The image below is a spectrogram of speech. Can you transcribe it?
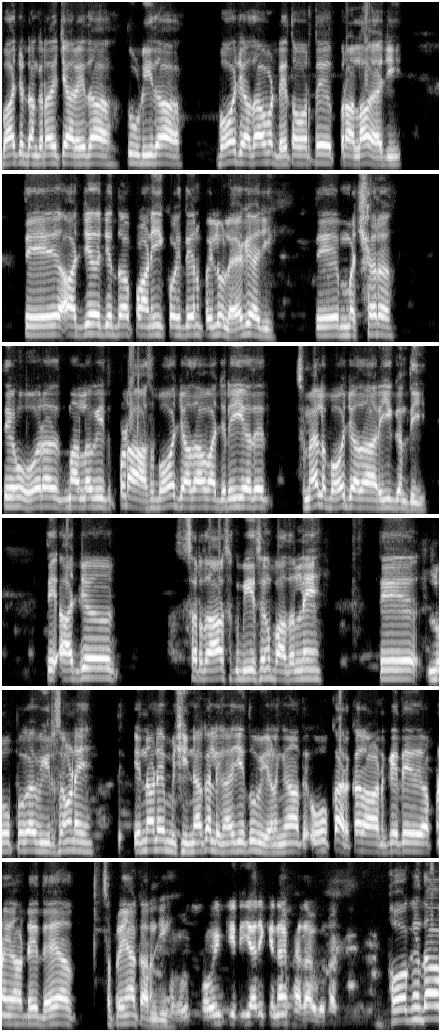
ਬਾਅਦ ਚ ਡੰਗਰਾਂ ਦੇ ਚਾਰੇ ਦਾ ਧੂੜੀ ਦਾ, ਬਹੁਤ ਜ਼ਿਆਦਾ ਵੱਡੇ ਤੌਰ ਤੇ ਉਪਰਾਲਾ ਹੋਇਆ ਜੀ। ਤੇ ਅੱਜ ਜਿੱਦਾਂ ਪਾਣੀ ਕੁਝ ਦਿਨ ਪਹਿਲੋਂ ਲੈ ਗਿਆ ਜੀ, ਤੇ ਮੱਛਰ ਤੇ ਹੋਰ ਮਤਲਬ ਕਿ ਪੜਾਸ ਬਹੁਤ ਜ਼ਿਆਦਾ ਵੱਜ ਰਹੀ ਹੈ ਤੇ ਸਮੈਲ ਬਹੁਤ ਜ਼ਿਆਦਾ ਆ ਰਹੀ ਗੰਦੀ। ਤੇ ਅੱਜ ਸਰਦਾਰ ਸੁਖਬੀਰ ਸਿੰਘ ਬਾਦਲ ਨੇ ਤੇ ਲੋਪਗਾ ਵੀਰ ਸਿੰਘ ਨੇ ਤੇ ਇਹਨਾਂ ਨੇ ਮਸ਼ੀਨਾਂ ਘੱਲੀਆਂ ਜੀ ਧੂਵੇ ਵਾਲੀਆਂ ਤੇ ਉਹ ਘਰ ਘਰ ਆਣ ਕੇ ਤੇ ਆਪਣੇ ਸਾਡੇ ਦੇ ਸਪਰੇਆਂ ਕਰਨ ਜੀ। ਫੋਗਿੰਗ ਕੀਤੀ ਜਾ ਰਹੀ ਕਿੰਨਾ ਕੁ ਫਾਇਦਾ ਹੋਊਗਾ ਤੁਹਾਨੂੰ ਫੋਗਿੰਗ ਦਾ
